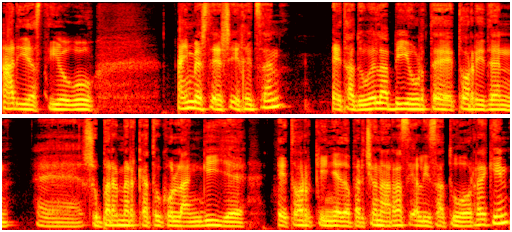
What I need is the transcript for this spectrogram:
ari ez diogu hainbeste esigitzen, eta duela bi urte etorri den e, supermerkatuko langile etorkin edo pertsona arrazializatu horrekin,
